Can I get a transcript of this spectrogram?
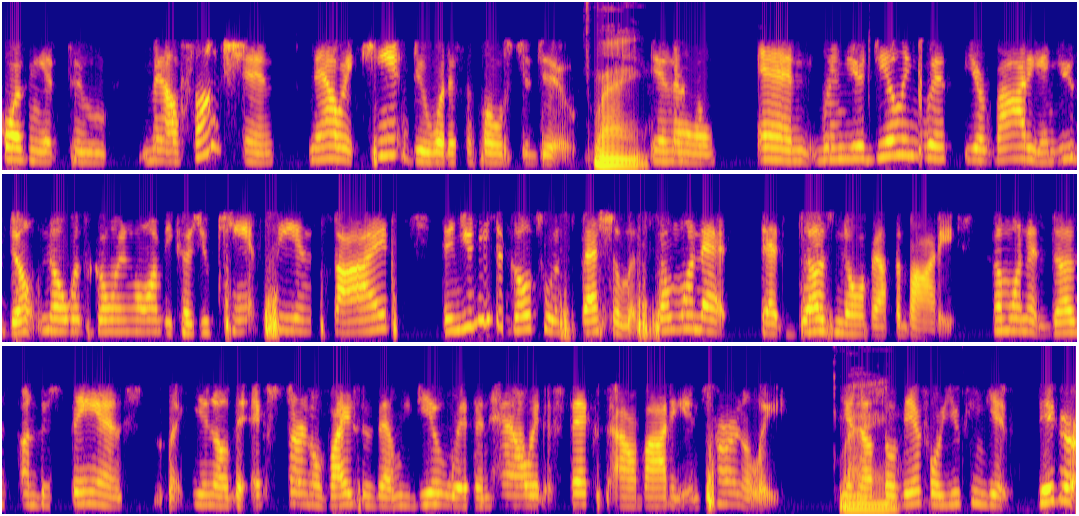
causing it to malfunction, now it can't do what it's supposed to do. Right. You know, and when you're dealing with your body and you don't know what's going on because you can't see inside, then you need to go to a specialist, someone that that does know about the body, someone that does understand, like you know, the external vices that we deal with and how it affects our body internally. You right. know, so therefore you can get bigger,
